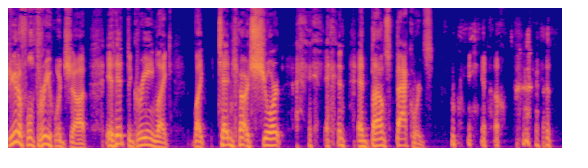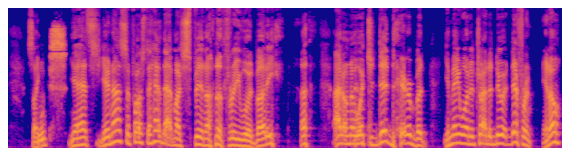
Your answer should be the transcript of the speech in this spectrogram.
beautiful three wood shot. It hit the green like like ten yards short, and and bounced backwards. you know, it's like Oops. yeah, it's you're not supposed to have that much spin on a three wood, buddy. I don't know what you did there, but you may want to try to do it different. You know,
